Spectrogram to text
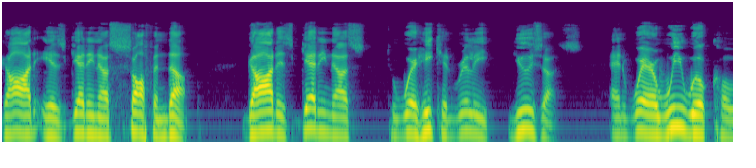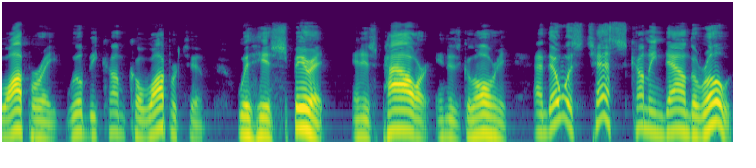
God is getting us softened up. God is getting us to where He can really use us and where we will cooperate. We'll become cooperative with His Spirit and His power and His glory. And there was tests coming down the road,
